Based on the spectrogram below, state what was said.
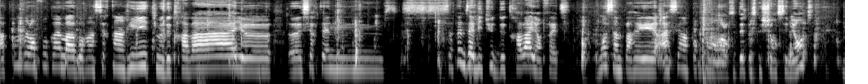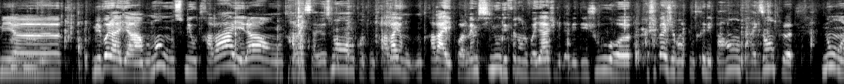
apprendre l'enfant quand même à avoir un certain rythme de travail, euh, euh, certaines, certaines habitudes de travail en fait. Moi, ça me paraît assez important. Alors c'est peut-être parce que je suis enseignante, mais, euh, mais voilà, il y a un moment où on se met au travail et là, on travaille sérieusement. Quand on travaille, on, travaille quoi. Même si nous, des fois dans le voyage, il y avait des jours, je sais pas, j'ai rencontré des parents par exemple. Non,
